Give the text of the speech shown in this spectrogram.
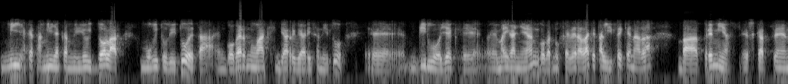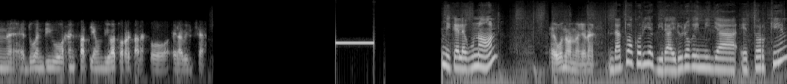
milak eta milak milioi dolar mugitu ditu, eta gobernuak jarri behar izan ditu, e, diru horiek e, gainean, gobernu federalak, eta litekena da, ba, premia eskatzen duen diru horren zati handi bat horretarako erabiltzea. Mikel, egunon? Egun hona, jone. Datuak horiek dira, irurogei mila etorkin,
